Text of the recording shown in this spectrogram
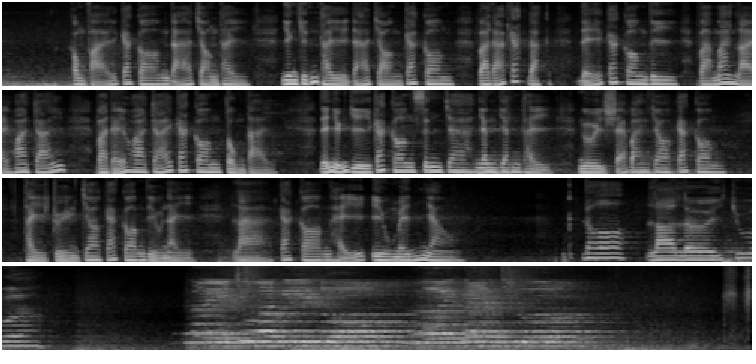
Không phải các con đã chọn Thầy, nhưng chính Thầy đã chọn các con và đã cắt đặt để các con đi và mang lại hoa trái và để hoa trái các con tồn tại. Để những gì các con xin cha nhân danh thầy người sẽ ban cho các con. Thầy truyền cho các con điều này là các con hãy yêu mến nhau. Đó là lời chúa.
